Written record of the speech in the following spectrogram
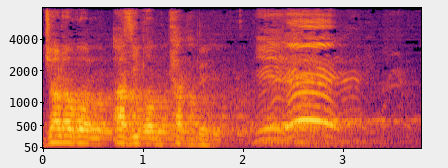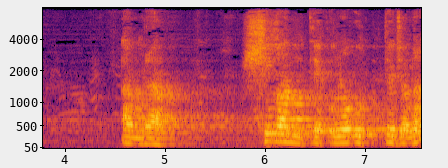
জনগণ আজীবন থাকবে। আমরা সীমান্তে কোনো উত্তেজনা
